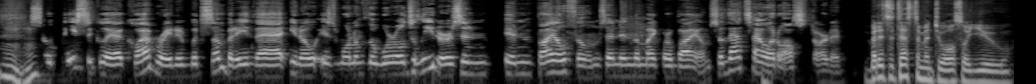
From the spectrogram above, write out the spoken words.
Mm-hmm. So basically, I collaborated with somebody that you know is one of the world's leaders in in biofilms and in the microbiome. So that's how it all started. But it's a testament to also you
